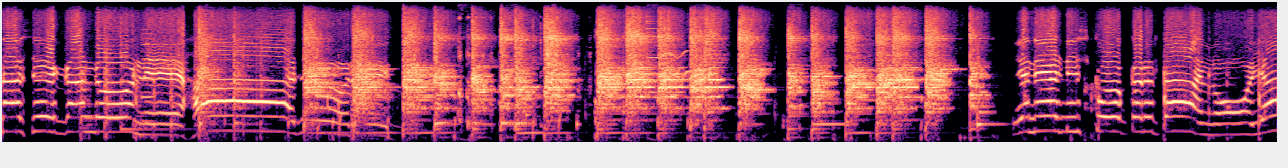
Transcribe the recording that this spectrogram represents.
નાચે ગાંડો ને હાજો રે. એને ડિસ્કો કરતા નો આવડે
